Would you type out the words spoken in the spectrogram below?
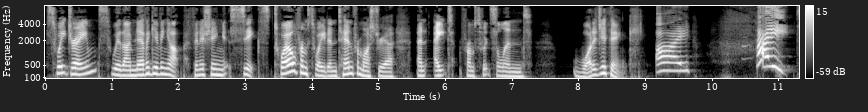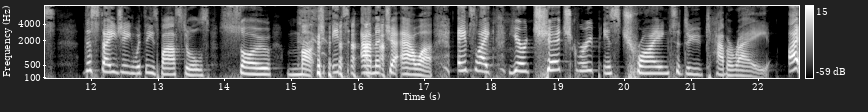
Sweet Dreams with I'm Never Giving Up, finishing sixth. 12 from Sweden, 10 from Austria, and 8 from Switzerland. What did you think? I hate the staging with these bar stools so much. It's amateur hour. It's like your church group is trying to do cabaret. I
